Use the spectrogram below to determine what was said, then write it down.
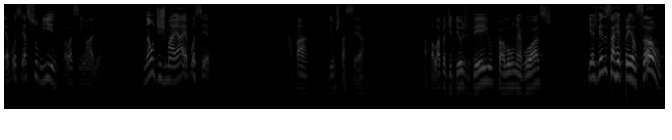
é você assumir, falar assim, olha, não desmaiar é você, rapaz, Deus está certo. A palavra de Deus veio, falou um negócio, e às vezes essa repreensão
